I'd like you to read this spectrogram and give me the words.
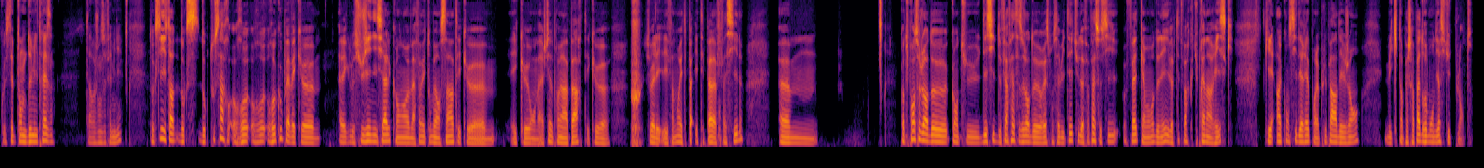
quoi, septembre 2013, t'as rejoint The Family. Donc c'est une histoire. Donc, donc tout ça re- re- recoupe avec euh, avec le sujet initial quand euh, ma femme est tombée enceinte et que euh, et que on a acheté notre premier appart et que tu vois les, les fins de mois étaient pas étaient pas faciles. Euh, quand tu prends ce genre de quand tu décides de faire face à ce genre de responsabilité, tu dois faire face aussi au fait qu'à un moment donné, il va peut-être falloir que tu prennes un risque qui est inconsidéré pour la plupart des gens, mais qui t'empêchera pas de rebondir si tu te plantes.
